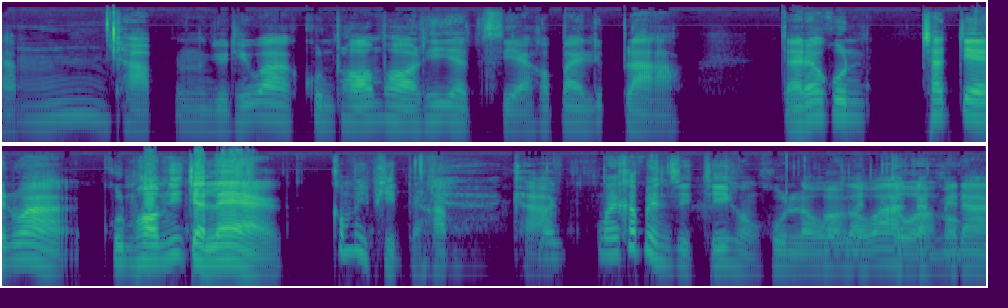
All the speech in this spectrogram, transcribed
ครับอืมครับอืมอยู่ที่ว่าคุณพร้อมพอที่จะเสียเขาไปหรือเปล่า แต่ถ้าคุณชัดเจนว่าคุณพร้อมที่จะแลกก็ไม่ผิดนะครับครับมันมันก็เป็นสิทธิของคุณเราเพราะเราว่าเป็นตัวกันไม่ของได้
